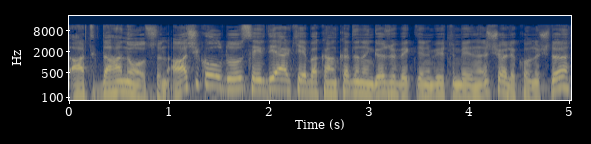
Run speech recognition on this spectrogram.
artık daha ne olsun. Aşık olduğu, sevdiği erkeğe bakan kadının göz bebeklerini büyütün belirlerine şöyle konuştu.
